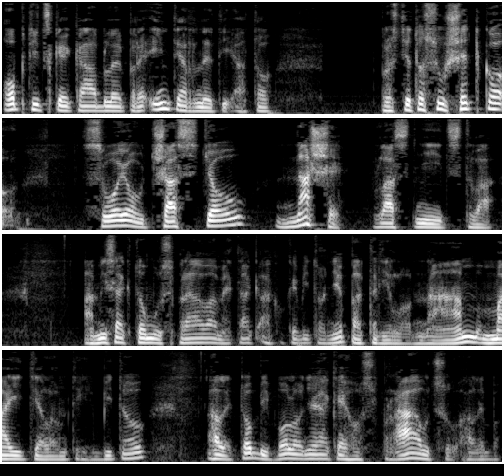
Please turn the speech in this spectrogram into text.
optické káble pre internety a to. Proste to sú všetko svojou časťou naše vlastníctva. A my sa k tomu správame tak, ako keby to nepatrilo nám, majiteľom tých bytov, ale to by bolo nejakého správcu, alebo,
